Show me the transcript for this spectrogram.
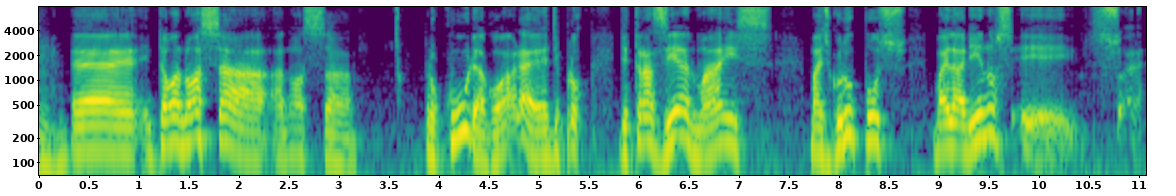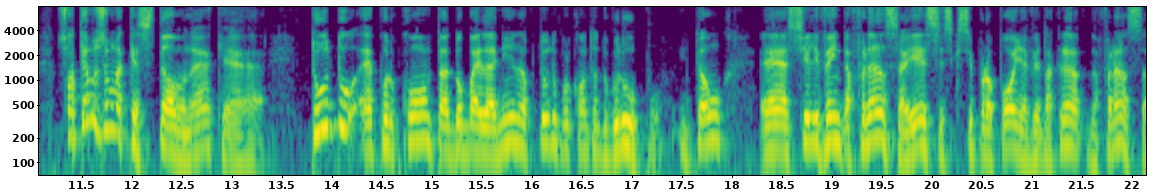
Uhum. É, então a nossa, a nossa procura agora é de, de trazer mais, mais grupos bailarinos. E só, só temos uma questão, né, que é tudo é por conta do bailarino, tudo por conta do grupo. Então, é, se ele vem da França, esses que se propõem a vir da, da França,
